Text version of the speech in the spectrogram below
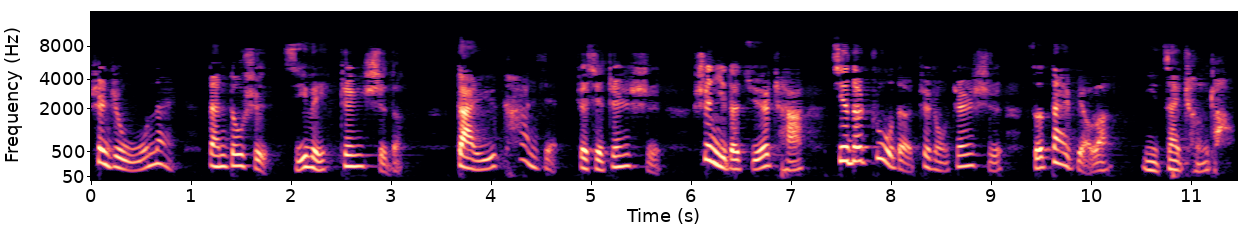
甚至无奈，但都是极为真实的。敢于看见这些真实，是你的觉察接得住的这种真实，则代表了你在成长。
